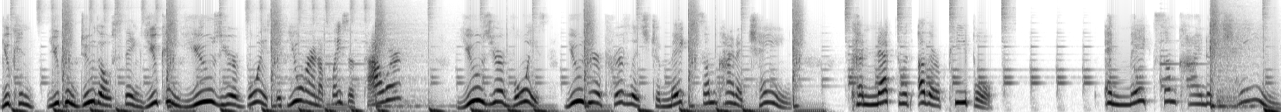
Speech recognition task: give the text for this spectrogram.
You can you can do those things. You can use your voice. If you are in a place of power, use your voice. Use your privilege to make some kind of change connect with other people, and make some kind of change.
